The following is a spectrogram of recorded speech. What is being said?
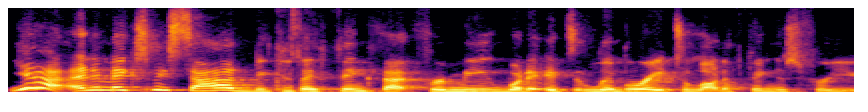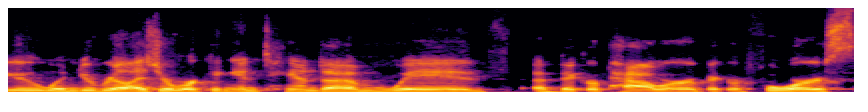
Yeah, and it makes me sad because I think that for me, what it, it liberates a lot of things for you when you realize you're working in tandem with a bigger power, a bigger force,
